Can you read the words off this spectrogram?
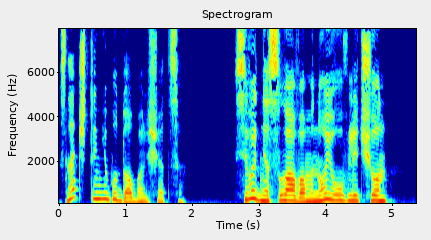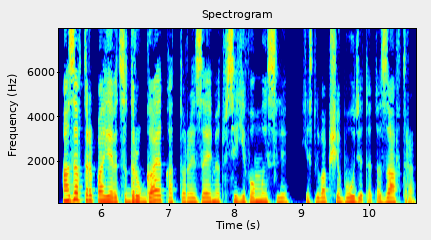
Значит, и не буду обольщаться. Сегодня Слава мною увлечен, а завтра появится другая, которая займет все его мысли, если вообще будет это завтра.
